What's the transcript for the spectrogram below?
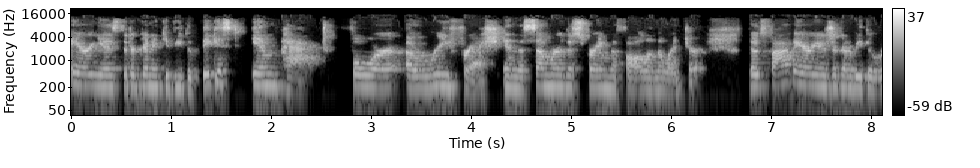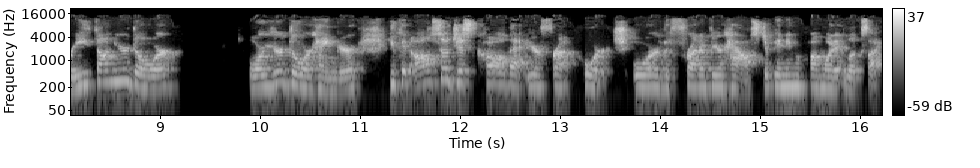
areas that are going to give you the biggest impact for a refresh in the summer, the spring, the fall, and the winter. Those five areas are going to be the wreath on your door, or your door hanger. You can also just call that your front porch or the front of your house, depending upon what it looks like.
